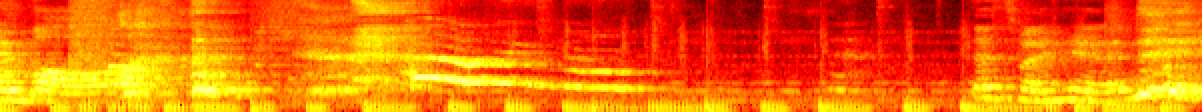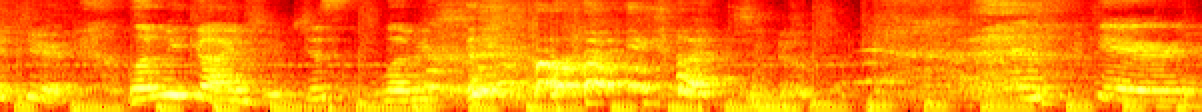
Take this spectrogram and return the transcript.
eyeball. Oh, That's my hand. Here, let me guide you. Just let me, let me guide you. I'm scared.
